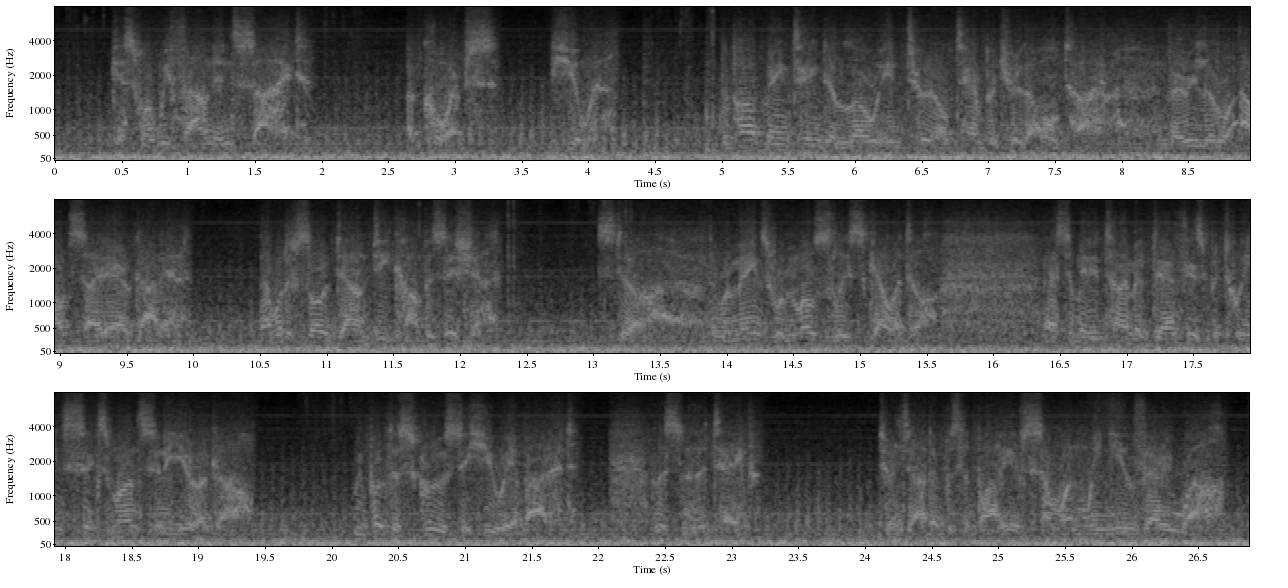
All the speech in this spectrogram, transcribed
Guess what we found inside? A corpse. Human. The pod maintained a low internal temperature the whole time, and very little outside air got in. That would have slowed down decomposition. Still, the remains were mostly skeletal. Estimated time of death is between six months and a year ago. We put the screws to Huey about it. Listen to the tape. Turns out it was the body of someone we knew very well.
